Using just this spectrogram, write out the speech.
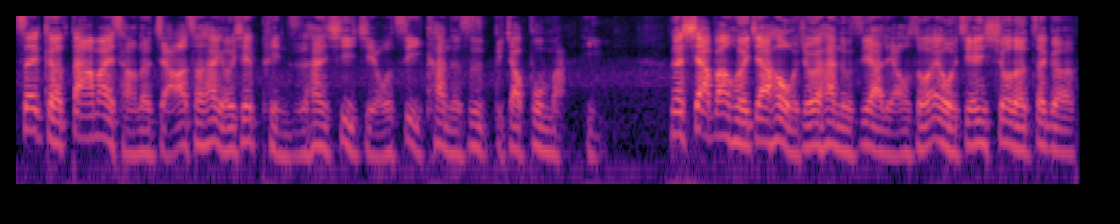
这个大卖场的脚踏车它有一些品质和细节，我自己看的是比较不满意。那下班回家后，我就会和卢思亚聊说，哎，我今天修了这个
